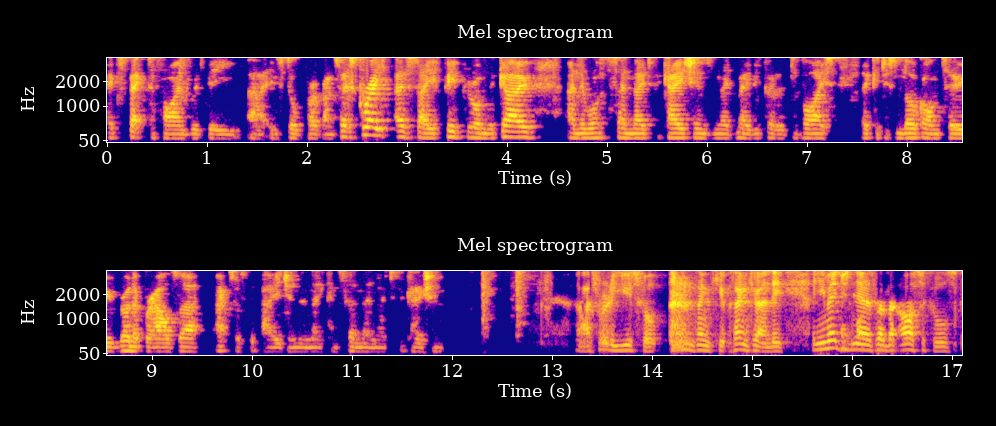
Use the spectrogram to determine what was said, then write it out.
expect to find with the uh, installed program. So it's great, as I say, if people are on the go and they want to send notifications and they've maybe got a device, they could just log on to, run a browser, access the page, and then they can send their notification. That's really useful. thank you. Thank you, Andy. And you mentioned there as well about articles.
